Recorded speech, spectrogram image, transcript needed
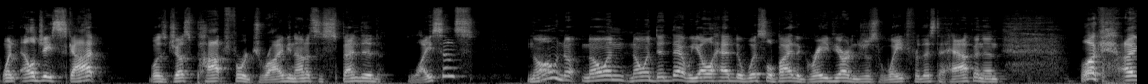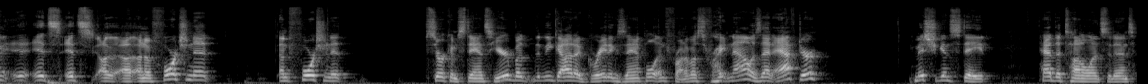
when LJ Scott was just popped for driving on a suspended license? No, no, no one, no one did that. We all had to whistle by the graveyard and just wait for this to happen. And look, I, it's it's a, a, an unfortunate, unfortunate circumstance here, but we got a great example in front of us right now. Is that after Michigan State had the tunnel incident,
